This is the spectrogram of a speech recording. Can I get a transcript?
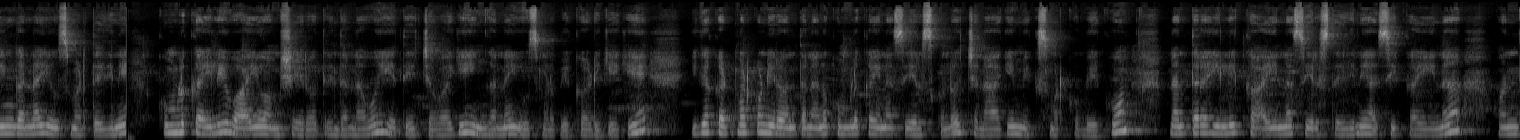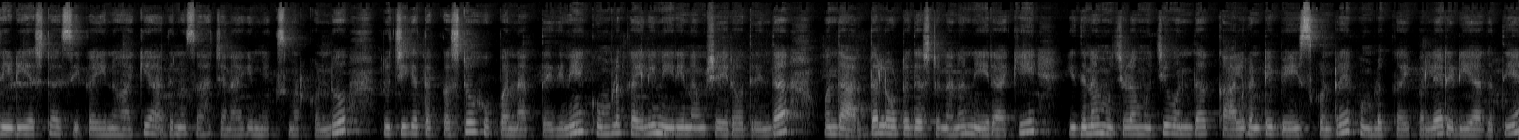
ಹಿಂಗನ್ನು ಯೂಸ್ ಮಾಡ್ತಾಯಿದ್ದೀನಿ ಕುಂಬಳಕಾಯಿಲಿ ವಾಯು ಅಂಶ ಇರೋದ್ರಿಂದ ನಾವು ಯಥೇಚ್ಛವಾಗಿ ಹಿಂಗನ್ನು ಯೂಸ್ ಮಾಡಬೇಕು ಅಡುಗೆಗೆ. ಈಗ ಕಟ್ ಮಾಡ್ಕೊಂಡಿರೋಂಥ ನಾನು ಕುಂಬಳಕಾಯಿನ ಸೇರಿಸ್ಕೊಂಡು ಚೆನ್ನಾಗಿ ಮಿಕ್ಸ್ ಮಾಡ್ಕೋಬೇಕು. ನಂತರ ಇಲ್ಲಿ ಕಾಯಿನ ಸೇರಿಸ್ತಾ ಇದ್ದೀನಿ, ಹಸಿಕಾಯಿನ. ಒಂದು ಇಡಿಯಷ್ಟು ಹಸಿಕಾಯಿನೂ ಹಾಕಿ ಅದನ್ನು ಸಹ ಚೆನ್ನಾಗಿ ಮಿಕ್ಸ್ ಮಾಡಿಕೊಂಡು ರುಚಿಗೆ ತಕ್ಕಷ್ಟು ಉಪ್ಪನ್ನು ಹಾಕ್ತಾಯಿದ್ದೀನಿ ಕುಂಬಳಕಾಯಿಲಿ ನೀರಿನ ಅಂಶ ಇರೋದ್ರಿಂದ ಒಂದು ಅರ್ಧ ಲೋಟದಷ್ಟು ನಾನು ನೀರು ಹಾಕಿ ಇದನ್ನು ಮುಚ್ಚಳ ಮುಚ್ಚಿ ಒಂದು ಕಾಲು ಗಂಟೆ ಬೇಯಿಸ್ಕೊಂಡ್ರೆ ಕುಂಬಳಕಾಯಿ ಪಲ್ಯ ರೆಡಿ ಆಗುತ್ತೆ.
